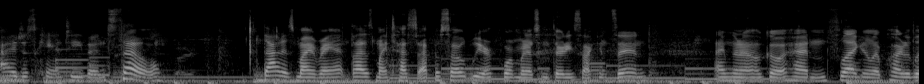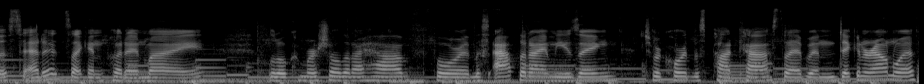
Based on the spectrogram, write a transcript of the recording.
I just can't even. So, that is my rant. That is my test episode. We are 4 minutes and 30 seconds in. I'm gonna go ahead and flag another part of this to edit so I can put in my little commercial that I have for this app that I am using to record this podcast that I've been dicking around with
